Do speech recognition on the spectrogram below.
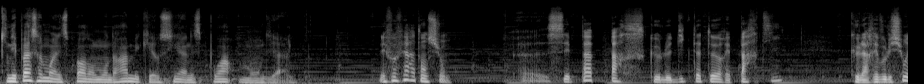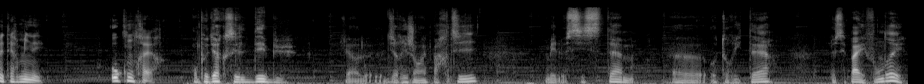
qui n'est pas seulement un espoir dans le monde arabe, mais qui est aussi un espoir mondial. Mais il faut faire attention. Euh, c'est pas parce que le dictateur est parti que la révolution est terminée. Au contraire. On peut dire que c'est le début. Le dirigeant est parti, mais le système euh, autoritaire ne s'est pas effondré.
